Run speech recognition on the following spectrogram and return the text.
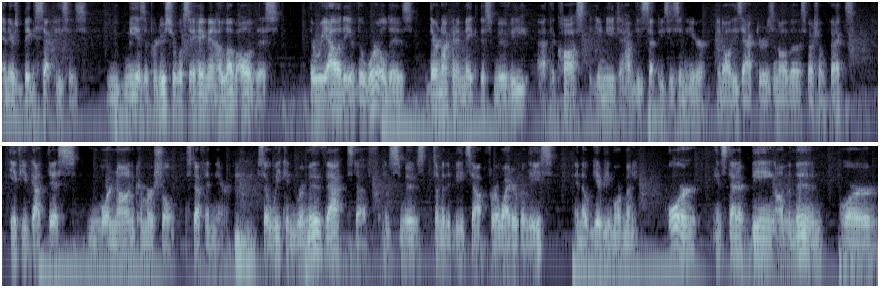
and there's big set pieces me as a producer will say, hey, man, I love all of this. The reality of the world is they're not going to make this movie at the cost that you need to have these set pieces in here and all these actors and all the special effects if you've got this more non-commercial stuff in there mm-hmm. so we can remove that stuff and smooth some of the beats out for a wider release and they'll give you more money or instead of being on the moon or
